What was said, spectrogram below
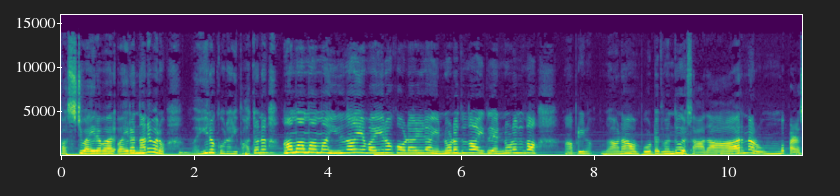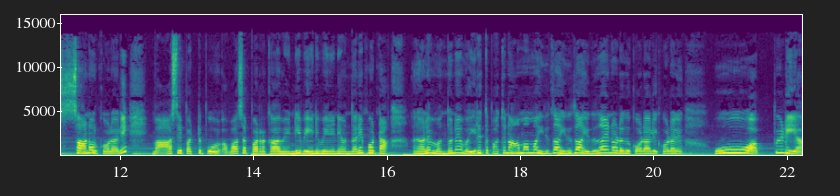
ஃபஸ்ட்டு வைர வ- வைரம் தானே வரும். வைர கோடாலி பார்த்தோன்னே ஆமாம் ஆமாம் ஆமாம் இதுதான் என் வைர கோடாலி தான் என்னோடது தான் இது என்னோடது தான் அப்படின்னு. ஆனால் அவன் போட்டது வந்து ஒரு சாதாரண ரொம்ப பழசான ஒரு கோடாலி. இவன் ஆசைப்பட்டு போ ஆசைப்படுறக்காக வேண்டி வேணும் வேணுனே வந்தானே போட்டான். அதனால வந்தோடனே வைரத்தை பார்த்தோன்னே ஆமாம்மா இதுதான் இதுதான் இதுதான் என்னோடது கோடாலி கோடாலி. ஓ அப்படியா?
